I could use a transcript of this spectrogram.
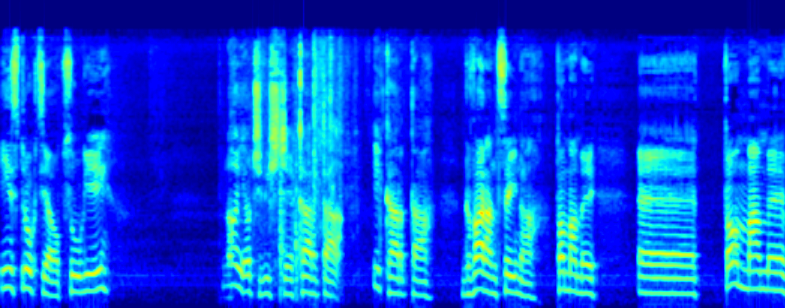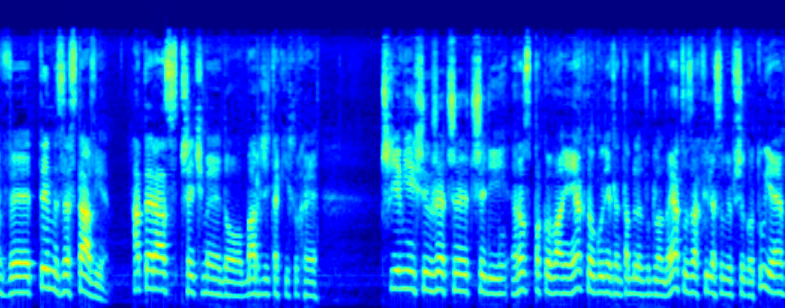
instrukcja obsługi no i oczywiście karta i karta gwarancyjna. To mamy, e, to mamy w tym zestawie. A teraz przejdźmy do bardziej takich trochę przyjemniejszych rzeczy, czyli rozpakowanie, jak to ogólnie ten tablet wygląda. Ja tu za chwilę sobie przygotuję.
